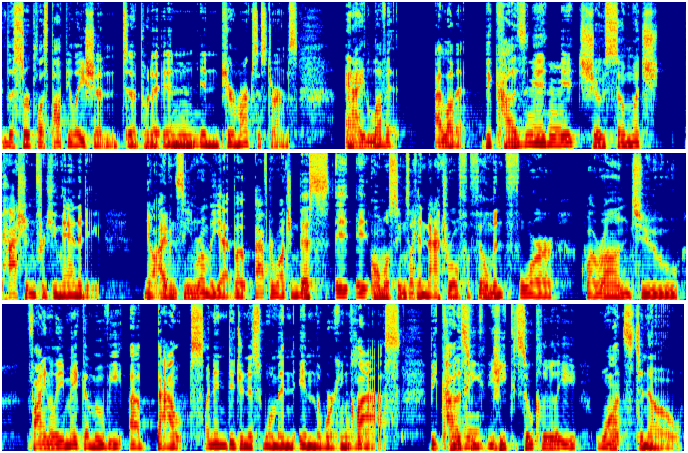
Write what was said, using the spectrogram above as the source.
the surplus population, to put it in, mm. in pure Marxist terms. And I love it. I love it because mm-hmm. it, it shows so much passion for humanity you know, I haven't seen Roma yet, but after watching this, it, it almost seems like a natural fulfillment for Cuarón to finally make a movie about an indigenous woman in the working mm-hmm. class because mm-hmm. he he so clearly wants to know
